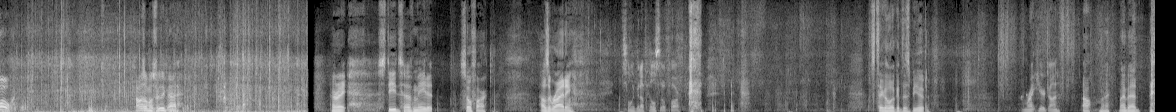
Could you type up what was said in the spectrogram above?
Whoa! That was almost really bad. All right, steeds have made it so far. How's it riding? It's only been uphill so far. Let's take a look at this butte. I'm right here, John. Oh, my, my bad. There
